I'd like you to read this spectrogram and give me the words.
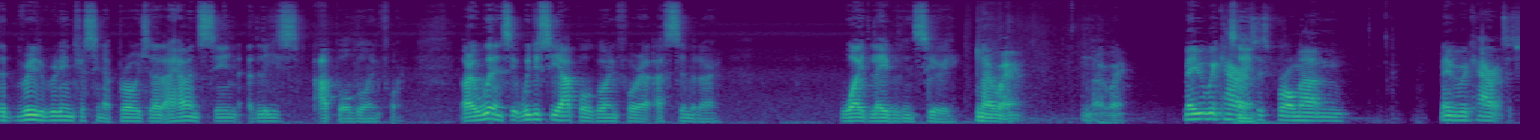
that really, really interesting approach that I haven't seen at least Apple going for. Or I wouldn't see. Would you see Apple going for a, a similar white label in Siri? No way. No way. Maybe with characters Same. from um, maybe with characters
